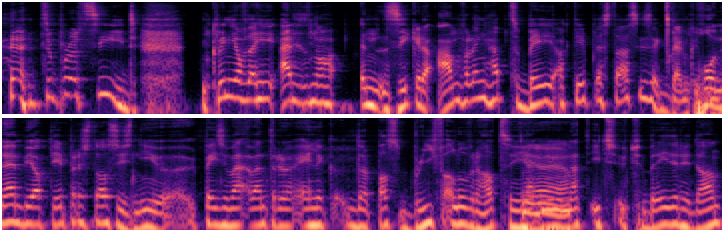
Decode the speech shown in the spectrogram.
to proceed. Ik weet niet of dat je ergens nog een zekere aanvulling hebt bij acteerprestaties. Ik denk het Gewoon niet. nee, bij acteerprestaties niet. eh, Ik pees we we hebben er eigenlijk daar pas brief al over gehad. Je hebt Ja, nu ja. net iets uitgebreider gedaan.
